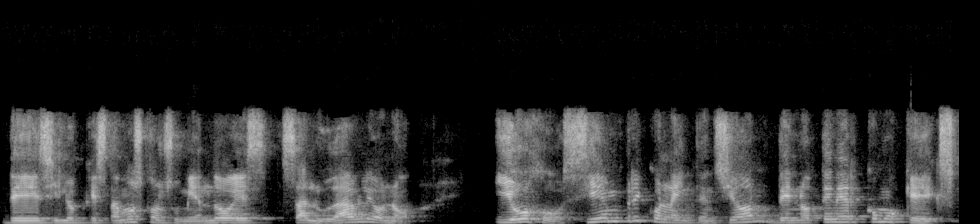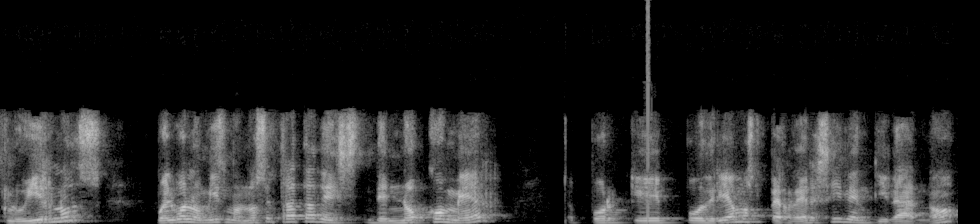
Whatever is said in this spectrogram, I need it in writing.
de si lo que estamos consumiendo es saludable o no. Y ojo, siempre con la intención de no tener como que excluirnos. Vuelvo a lo mismo, no se trata de, de no comer, porque podríamos perder esa identidad, ¿no?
